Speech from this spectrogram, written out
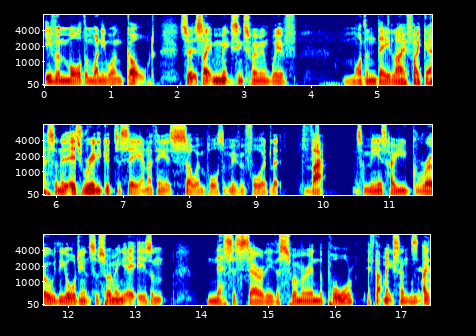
even more than when he won gold. So it's like mixing swimming with modern day life, I guess, and it's really good to see. And I think it's so important moving forward. That that to me is how you grow the audience of swimming. It isn't necessarily the swimmer in the pool, if that makes sense. I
